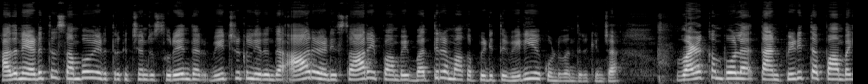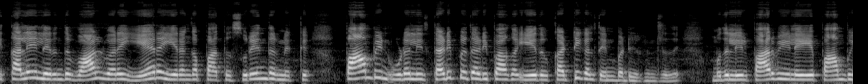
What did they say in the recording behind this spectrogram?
அதனை அடுத்து சம்பவ இடத்திற்கு சென்ற சுரேந்தர் வீட்டுக்குள் இருந்த ஆறு அடி சாரை பாம்பை பத்திரமாக பிடித்து வெளியே கொண்டு வந்திருக்கின்றார். வழக்கம் போல தான் பிடித்த பாம்பை தலையிலிருந்து வால் வரை ஏற இறங்க பார்த்த சுரேந்திரனுக்கு பாம்பின் உடலில் தடிப்பு தடிப்பாக ஏதோ கட்டிகள் தென்படுகின்றது. முதலில் பார்வையிலேயே பாம்பு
